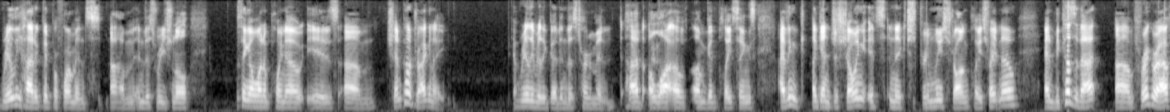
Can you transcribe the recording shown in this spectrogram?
really had a good performance um, in this regional. The thing I want to point out is um, Chien-Pao Dragonite. Yep. Really, really good in this tournament. Had a lot of um good placings. I think again, just showing it's an extremely strong place right now, and because of that, um, Farigiraf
